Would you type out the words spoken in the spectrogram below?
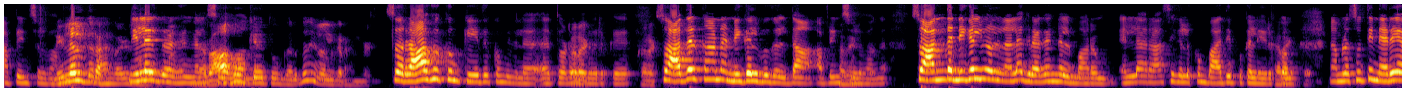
அப்படின்னு சொல்லுவாங்க நிழல் கிரகங்கள் நிழல். கிரகங்கள் ராகு. கேத்துங்கிறது நிழல் கிரகங்கள் சோ ராகுக்கும் கேதுக்கும் இதுல தொடர்பு. இருக்கு. சோ அதற்கான நிகழ்வுகள் தான் அப்படின்னு. சொல்லுவாங்க சோ அந்த நிகழ்வுகள்னால கிரகங்கள் மாறும் எல்லா ராசிகளுக்கும் பாதிப்புகள் இருக்கும். நம்மளை சுத்தி நிறைய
